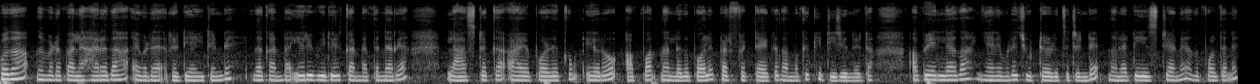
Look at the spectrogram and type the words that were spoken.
അപ്പോൾ ഇതാ നമ്മുടെ പലഹാരത ഇവിടെ റെഡി ആയിട്ടുണ്ട് ഇതാ കണ്ട ഈ ഒരു വീഡിയോയിൽ കണ്ടാൽ തന്നെ അറിയാം. ലാസ്റ്റൊക്കെ ആയപ്പോഴേക്കും ഈ ഒരു അപ്പം നല്ലതുപോലെ പെർഫെക്റ്റ് ആയിട്ട് നമുക്ക് കിട്ടിയിട്ടുണ്ട് കേട്ടോ. അപ്പോൾ എല്ലാതാ ഞാനിവിടെ ചുട്ടെടുത്തിട്ടുണ്ട് നല്ല ടേസ്റ്റിയാണ് അതുപോലെ തന്നെ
